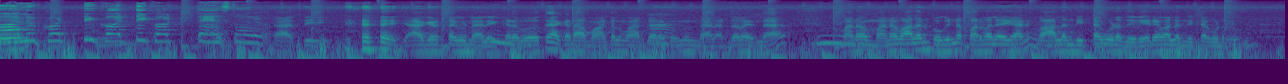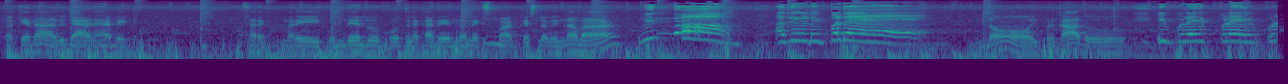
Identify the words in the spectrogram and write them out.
వాళ్ళు కొట్టి కొట్టి కొట్టేస్తారు. అది. జాగ్రత్తగా ఉండాలి. ఎక్కడ పోతే అక్కడ ఆ మాటలు మాట్లాడకుండా ఉండాలి. అర్థమైందా? మనం మన వాళ్ళని పొగిడినా పర్వాలేదు కానీ వాళ్ళని తిట్టకూడదు. వేరే వాళ్ళని తిట్టకూడదు. ఓకేనా? అది బ్యాడ్ హ్యాబిట్. సరే మరి కుందేళ్ళు కోతుల కథ ఏందో నెక్స్ట్ పాడ్కాస్ట్లో విందామా? విందాం? అది ఇప్పుడే. నో ఇప్పుడు కాదు. ఇప్పుడే ఇప్పుడే ఇప్పుడు.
